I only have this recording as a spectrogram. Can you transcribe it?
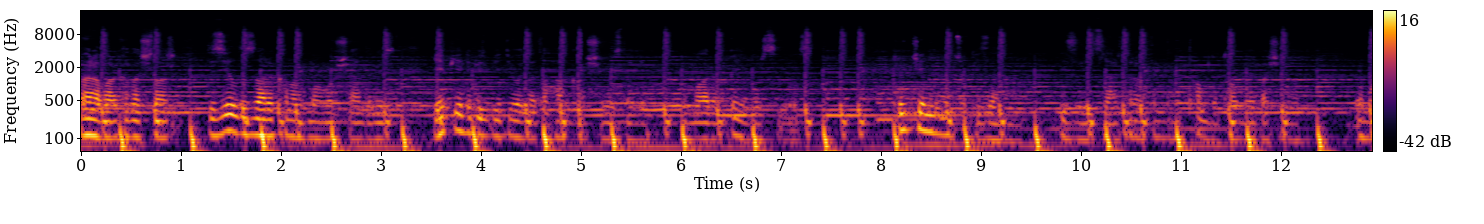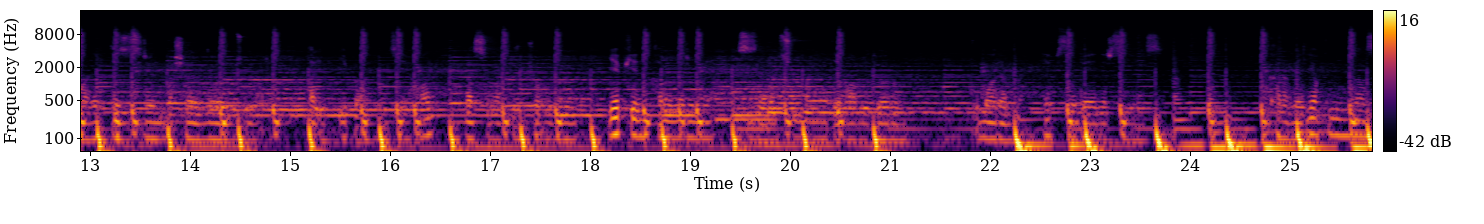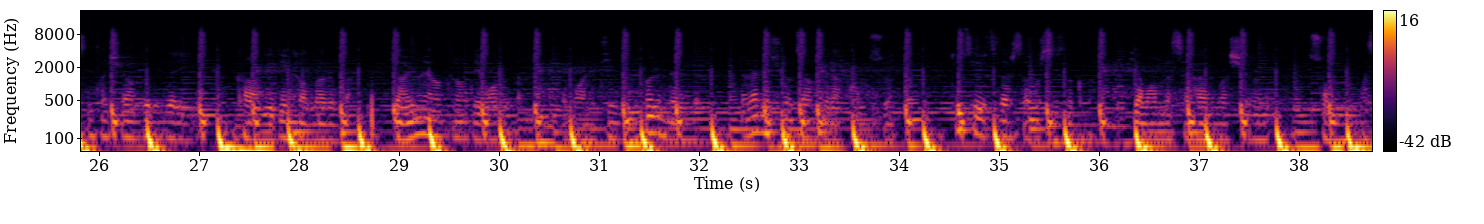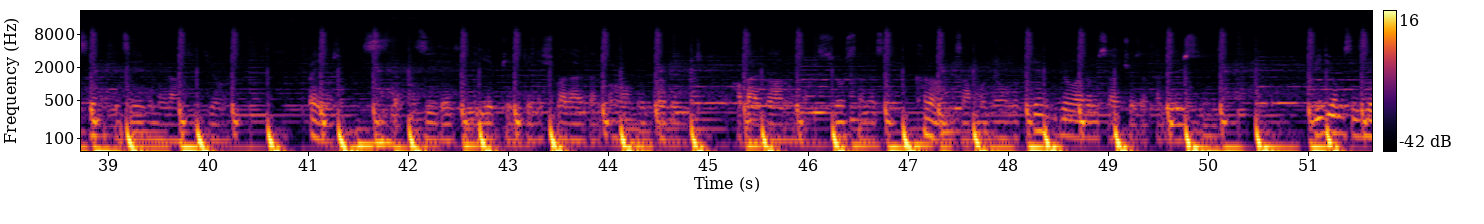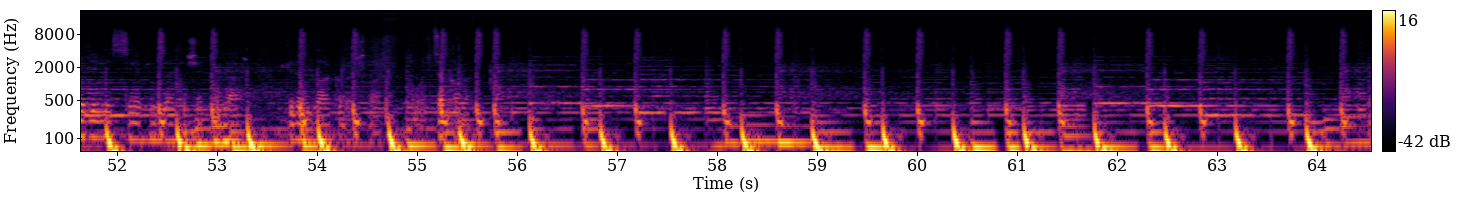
Merhaba arkadaşlar, Dizi Yıldızları kanalıma hoş geldiniz. Yepyeni bir videoyla daha karşınızdayım. Umarım beğenirsiniz. Türkiye'nin en çok izlenen izleyiciler tarafından tam not almaya başlanan Emanet dizisinin başarılı oyuncuları Halil İbrahim Ceyhan ve Sıla Türkoğlu'nun yepyeni karelerini sizlere sunmaya devam ediyorum. Umarım hepsini beğenirsiniz. Karamel yapım imzasını taşıyan bölümleriyle Kanal 7 ekranlarında bölümlerinde neler yaşanacağı merak konusu. Tüm seyirciler sabırsızlıkla Yaman ve Seher'in aşkının sonunun nasıl biteceğini merak ediyor. Eğer siz de diziyle ilgili yepyeni gelişmelerden anında ve ilk haberdar olmak istiyorsanız kanalımıza abone olup diğer videolarımıza göz atabilirsiniz. Videomuzu izlediğiniz için hepinize teşekkürler. Güle güle arkadaşlar.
